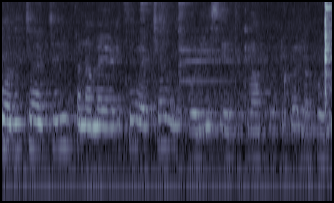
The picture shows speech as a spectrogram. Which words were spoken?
கொதிச்சு வச்சு இப்போ நம்ம எடுத்து வச்சு அந்த பொடியை சேர்த்துக்கலாம். போட்டுக்கொள்ள பொடி.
